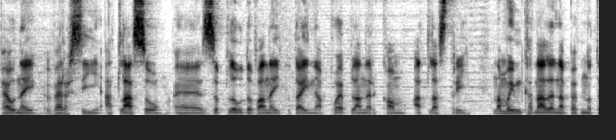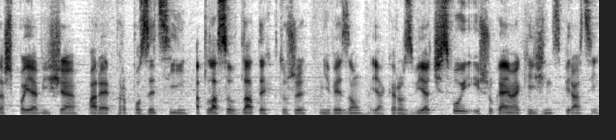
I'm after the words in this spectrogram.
pełnej wersji Atlasu e, zuploadowanej tutaj na poeplaner.com Atlas 3. Na moim kanale na pewno też pojawi się parę propozycji Atlasów dla tych, którzy nie wiedzą jak rozwijać swój i szukają jakiejś inspiracji.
